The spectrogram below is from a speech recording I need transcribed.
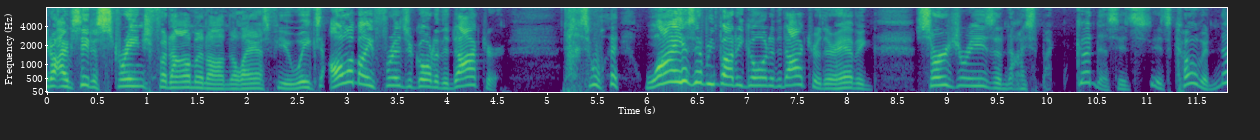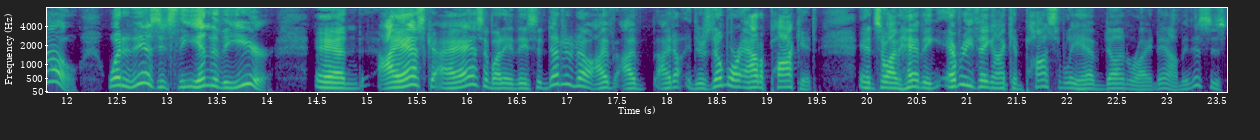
you know, I've seen a strange phenomenon the last few weeks. All of my friends are going to the doctor. Why is everybody going to the doctor? They're having surgeries, and I said, my goodness, it's it's COVID. No, what it is, it's the end of the year, and I asked I asked somebody, and they said, no, no, no, I've I've I don't. There's no more out of pocket, and so I'm having everything I can possibly have done right now. I mean, this is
